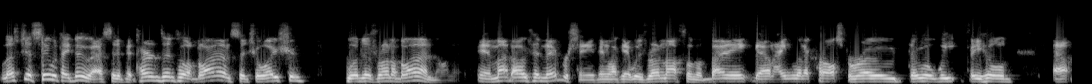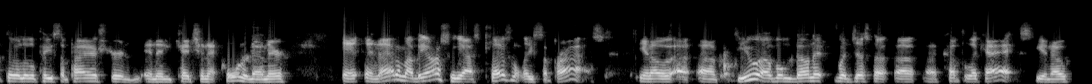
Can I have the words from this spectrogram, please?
let's just see what they do. I said, if it turns into a blind situation, we'll just run a blind on it. And my dogs had never seen anything like it. it was running off of a bank, down angling across the road, through a wheat field, out to a little piece of pasture, and, and then catching that corner down there. And, and, Adam, I'll be honest with you, I was pleasantly surprised. You know, a, a few of them done it with just a, a, a couple of casts. You know,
